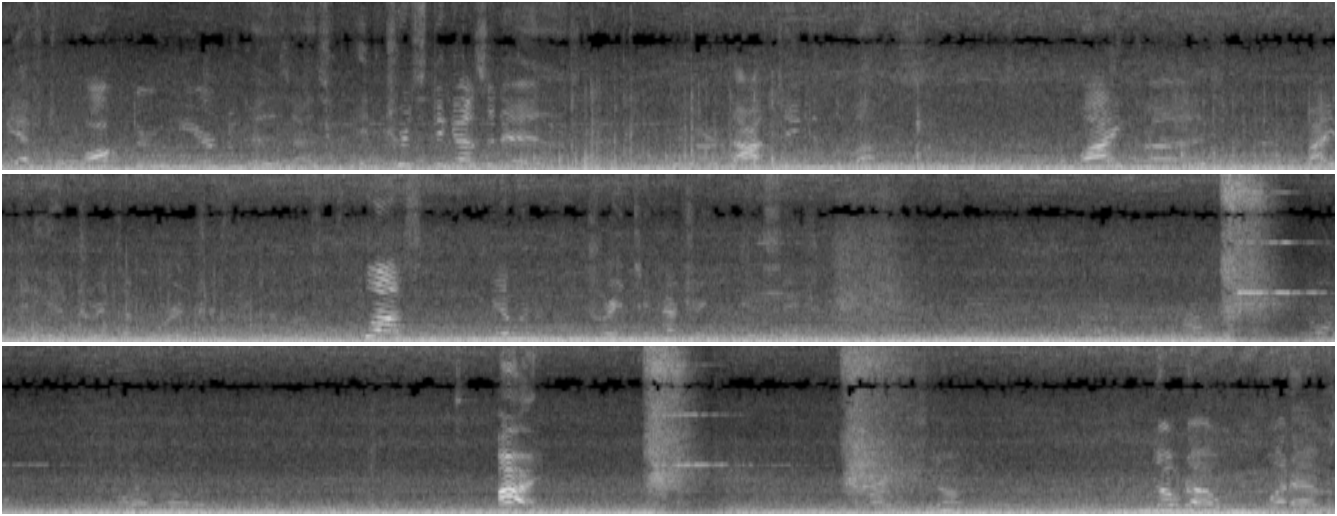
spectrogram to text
we have to walk through here because, as interesting as it is, not taking the bus. Why? Because my opinion, trains are more interesting than buses. Plus, we have a train to catch at Union Station. Alright. Alright, stop. No, no, whatevs.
